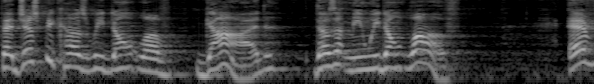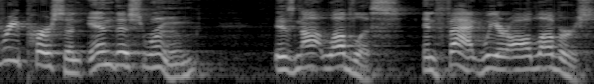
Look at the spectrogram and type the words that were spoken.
that just because we don't love God doesn't mean we don't love. Every person in this room is not loveless. In fact, we are all lovers.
